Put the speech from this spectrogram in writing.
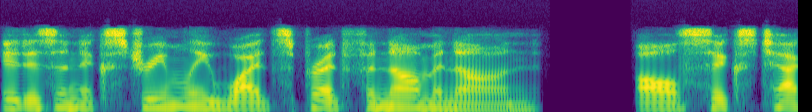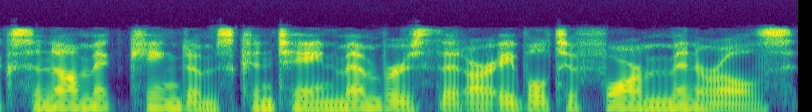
It is an extremely widespread phenomenon. All six taxonomic kingdoms contain members that are able to form minerals,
